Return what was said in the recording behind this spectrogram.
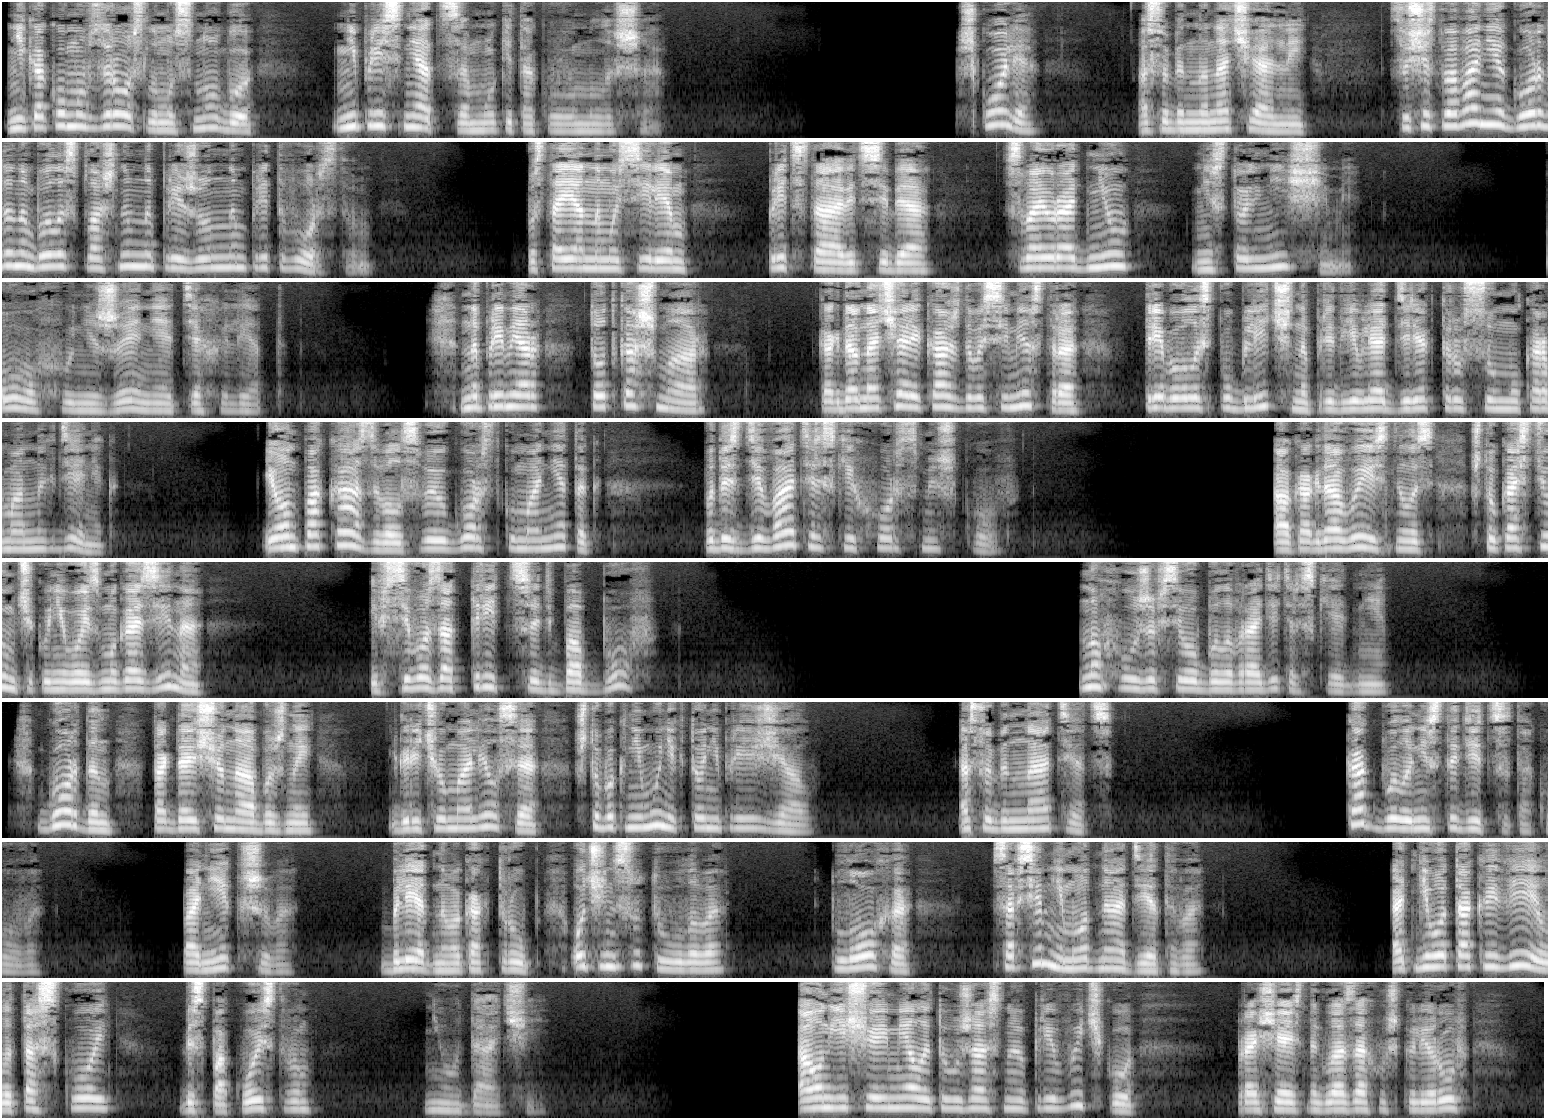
Никакому взрослому снобу не приснятся муки такого малыша. В школе, особенно начальной, существование Гордона было сплошным напряженным притворством, постоянным усилием представить себя, свою родню не столь нищими. Ох, унижение тех лет! Например, тот кошмар, когда в начале каждого семестра требовалось публично предъявлять директору сумму карманных денег. И он показывал свою горстку монеток под издевательский хор смешков. А когда выяснилось, что костюмчик у него из магазина, и всего за тридцать бобов... Но хуже всего было в родительские дни. Гордон, тогда еще набожный, горячо молился, чтобы к нему никто не приезжал. Особенно отец. Как было не стыдиться такого? Поникшего, бледного, как труп, очень сутулого, плохо, совсем не модно одетого. От него так и веяло тоской, беспокойством, неудачей. А он еще имел эту ужасную привычку, прощаясь на глазах у шкалеров,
